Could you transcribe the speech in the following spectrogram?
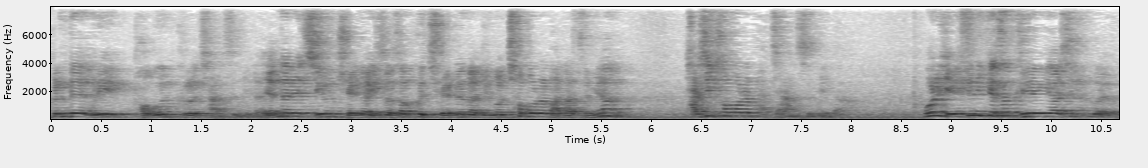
그런데 우리 법은 그렇지 않습니다. 옛날에 지은 죄가 있어서 그 죄를 가지고 처벌을 받았으면 다시 처벌을 받지 않습니다. 오늘 예수님께서 그 얘기 하시는 거예요.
